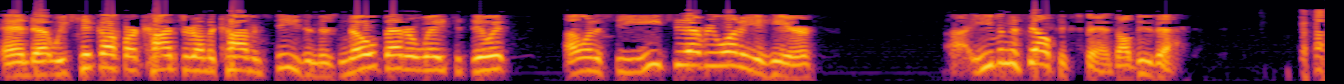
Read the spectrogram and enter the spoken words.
And uh, we kick off our concert on the common season. There's no better way to do it. I want to see each and every one of you here, uh, even the Celtics fans. I'll do that.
